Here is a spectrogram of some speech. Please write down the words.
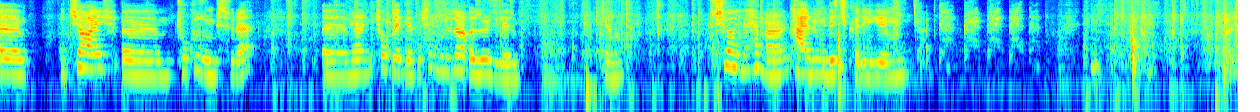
Ee, iki ay e, çok uzun bir süre. Ee, yani çok bekletmişim. Bu yüzden özür dilerim. Canım. Şöyle hemen kalbimi de çıkarayım. Kalp, kalp, kalp, kalp, kalp, kalp. Böyle.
